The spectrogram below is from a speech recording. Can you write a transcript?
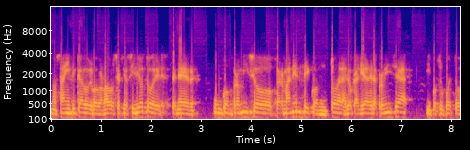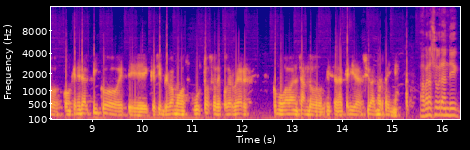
nos, ha indicado el gobernador Sergio Silioto, es tener un compromiso permanente con todas las localidades de la provincia y por supuesto con General Pico, este, que siempre vamos gustosos de poder ver cómo va avanzando esa querida ciudad norteña. Abrazo grande.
